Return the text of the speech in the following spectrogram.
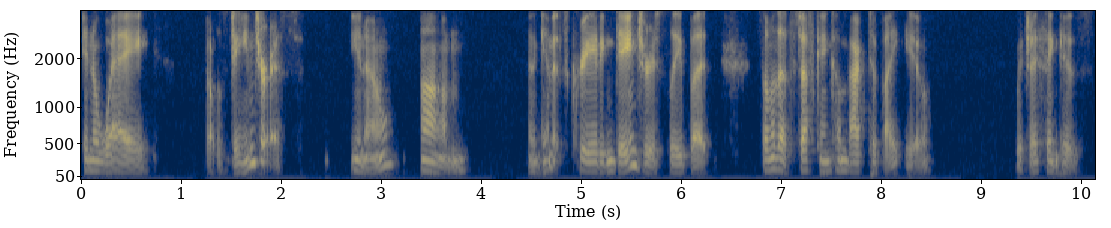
in a way that was dangerous you know? Um, again it's creating dangerously but some of that stuff can come back to bite you which i think is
